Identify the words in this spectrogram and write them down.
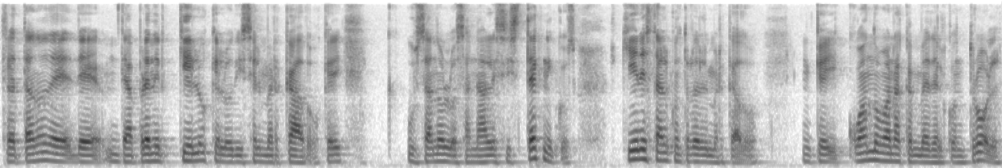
tratando de, de, de aprender qué es lo que lo dice el mercado, ok. Usando los análisis técnicos. ¿Quién está al control del mercado? ¿Cuándo van a cambiar el control?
